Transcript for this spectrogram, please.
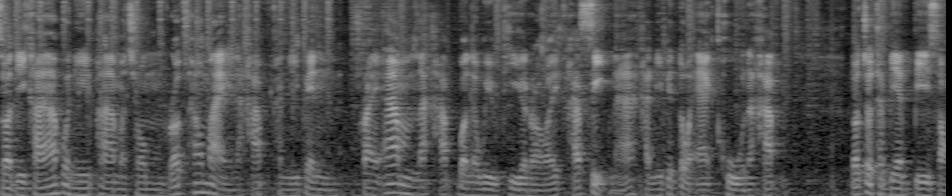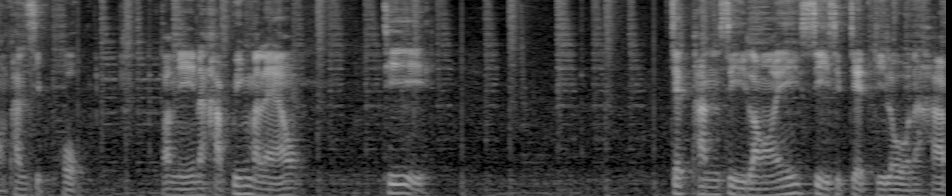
สวัสดีครับ วันนี้พามาชมรถเข้าใหม่นะครับ คันนี้เป็น Triumph นะครับบอนวิว T100 คลาสสิกนะ คันนี้เป็นตัว Air Cool นะครับ รถจดทะเบียนปี 2016 ตอนนี้นะครับวิ่งมาแล้วที่ 7,447 กิโลนะครับ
